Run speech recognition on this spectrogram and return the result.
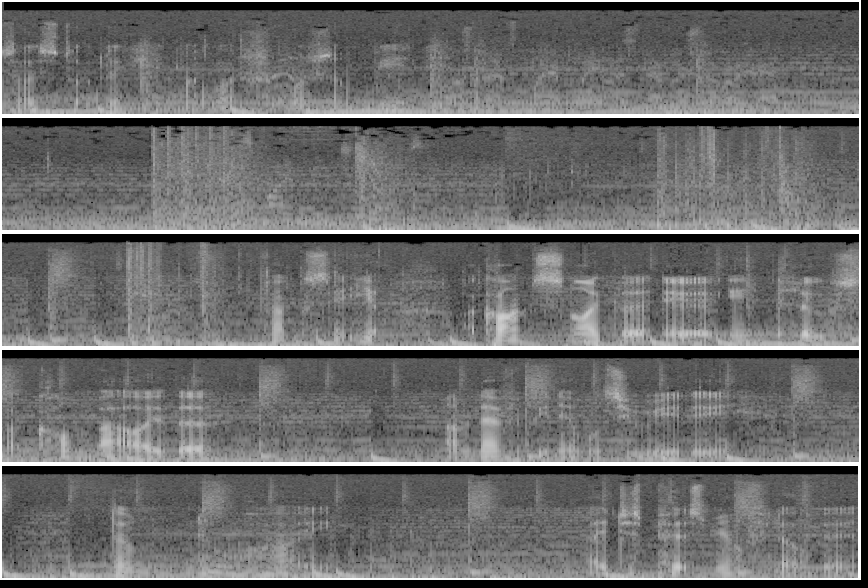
as I stop looking, like watch, watch them being here. Fuck's sake, yep. I can't snipe it uh, in close like combat either. I've never been able to really. I don't know why. It just puts me off a little bit.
